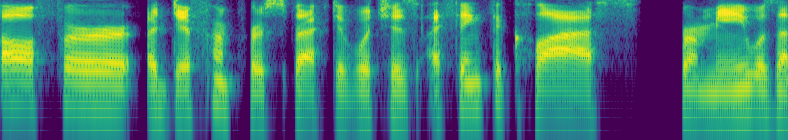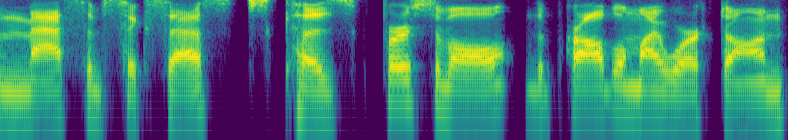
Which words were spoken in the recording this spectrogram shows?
I offer a different perspective, which is I think the class for me was a massive success because first of all, the problem I worked on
